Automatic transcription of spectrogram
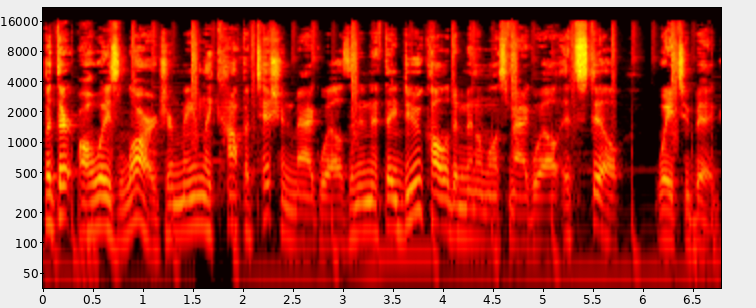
but they're always large. They're mainly competition magwells. And then if they do call it a minimalist magwell, it's still way too big.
